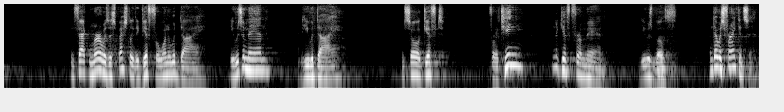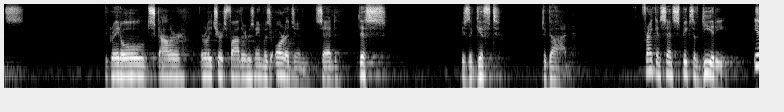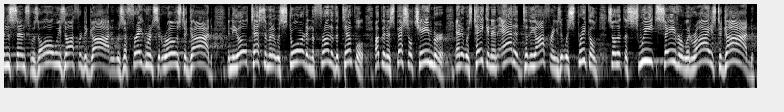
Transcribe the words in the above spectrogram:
In fact, myrrh was especially the gift for one who would die. He was a man, and he would die. And so a gift for a king and a gift for a man. He was both. And there was frankincense. The great old scholar, early church father, whose name was Origen, said, This is a gift to God. Frankincense speaks of deity, Incense was always offered to God. It was a fragrance that rose to God. In the Old Testament, it was stored in the front of the temple, up in a special chamber, and it was taken and added to the offerings. It was sprinkled so that the sweet savor would rise to God.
